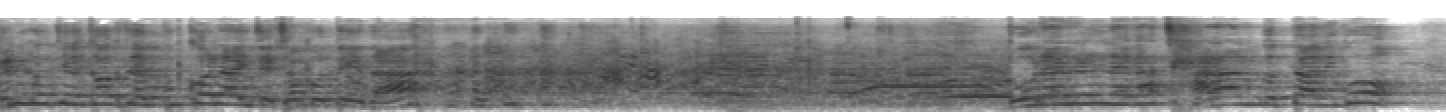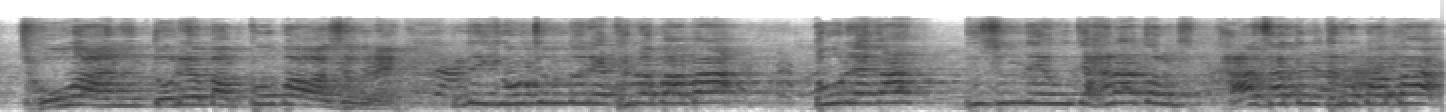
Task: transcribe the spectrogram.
그리고 이제 거기다 묶어놔 이제 전봇대에다. 노래를 내가 잘하는 것도 아니고 좋아하는 노래만 뽑아와서 그래. 근데 요즘 노래 들어봐봐. 노래가 무슨 내용인지 하나도 없- 가사들 들어봐봐.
